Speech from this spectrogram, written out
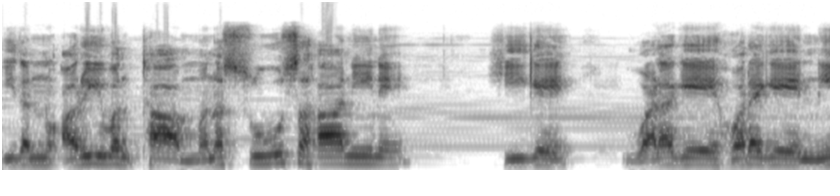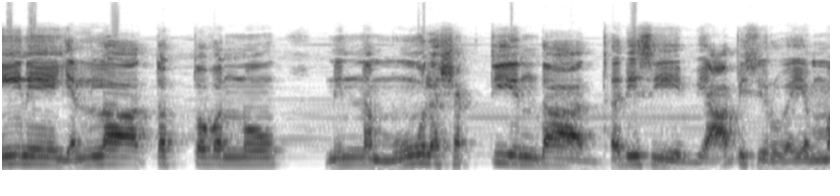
ಇದನ್ನು ಅರಿಯುವಂಥ ಮನಸ್ಸೂ ಸಹ ನೀನೇ. ಹೀಗೆ ಒಳಗೆ ಹೊರಗೆ ನೀನೇ ಎಲ್ಲ ತತ್ವವನ್ನು ನಿನ್ನ ಮೂಲ ಶಕ್ತಿಯಿಂದ ಧರಿಸಿ ವ್ಯಾಪಿಸಿರುವೆಯಮ್ಮ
